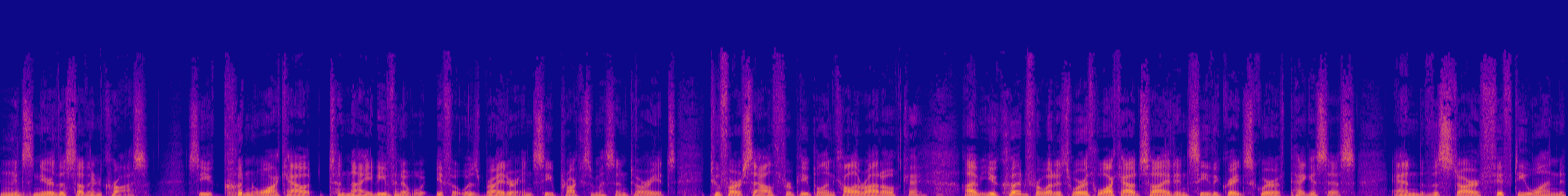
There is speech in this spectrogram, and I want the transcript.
It's near the Southern Cross. So you couldn't walk out tonight, even if- if it was brighter, and see Proxima Centauri. It's too far south for people in Colorado. Okay. Um, you could, for what it's worth, walk outside and see the Great Square of Pegasus and the star 51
